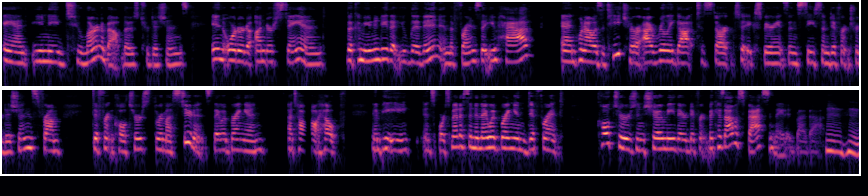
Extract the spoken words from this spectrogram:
and you need to learn about those traditions in order to understand the community that you live in and the friends that you have. And when I was a teacher, I really got to start to experience and see some different traditions from different cultures through my students. They would bring in, I taught health and PE and sports medicine, and they would bring in different cultures and show me their different because I was fascinated by that. Mm-hmm.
